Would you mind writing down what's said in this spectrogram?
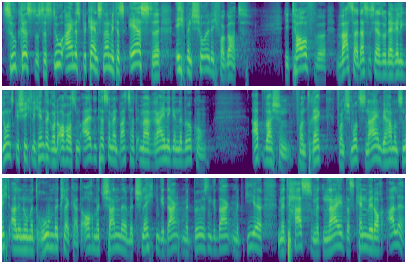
zu Christus, dass du eines bekennst, nämlich das erste, ich bin schuldig vor Gott. Die Taufe, Wasser, das ist ja so der religionsgeschichtliche Hintergrund, auch aus dem Alten Testament. Wasser hat immer reinigende Wirkung. Abwaschen von Dreck, von Schmutz. Nein, wir haben uns nicht alle nur mit Ruhm bekleckert, auch mit Schande, mit schlechten Gedanken, mit bösen Gedanken, mit Gier, mit Hass, mit Neid. Das kennen wir doch alle.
